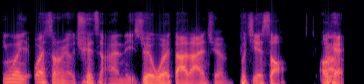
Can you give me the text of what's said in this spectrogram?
因为外送人有确诊案例，所以为了大家的安全不接受。OK，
